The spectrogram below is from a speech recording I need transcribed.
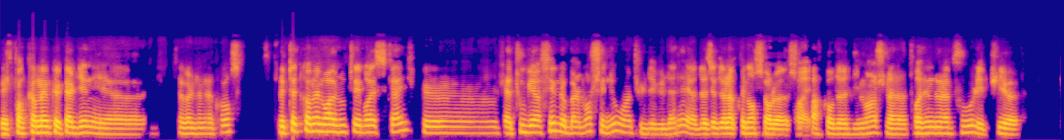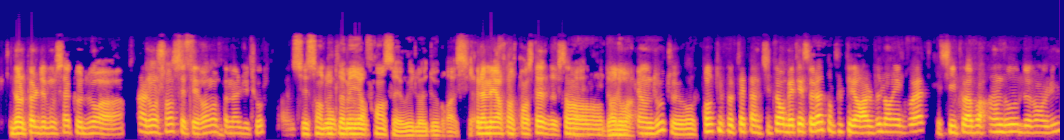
Mais je pense quand même que Caldienne est euh, cheval de la course. Je vais peut-être quand même rajouter Brest Sky, que, qui a tout bien fait globalement chez nous hein, depuis le début de l'année. La Deuxième de l'imprudence sur le, sur Ouais. le parcours de dimanche, la troisième de la poule, et puis euh, dans le pôle de Moussac l'autre jour à, à Longchamp, c'était vraiment pas mal du tout. C'est sans doute Donc, le euh, meilleur français, oui, le de Brest. C'est la meilleure chance française sans, Ouais, de sans loin. aucun doute. Je pense qu'il peut peut-être un petit peu embêter cela, surtout qu'il aura le jeu dans les boîtes. Et s'il peut avoir un dos devant lui,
